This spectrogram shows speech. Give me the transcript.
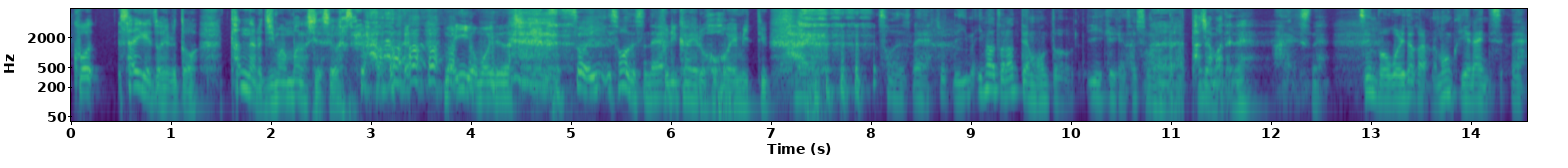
こう歳月を経ると単なる自慢話ですよ。まあいい思い出だし。そうそうですね。振り返る微笑みっていう。はい。そうですね。ちょっと今今となっても本当いい経験させてもらった、えー、パジャマでね、はい、ですね。全部おごりだから文句言えないんですよね。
